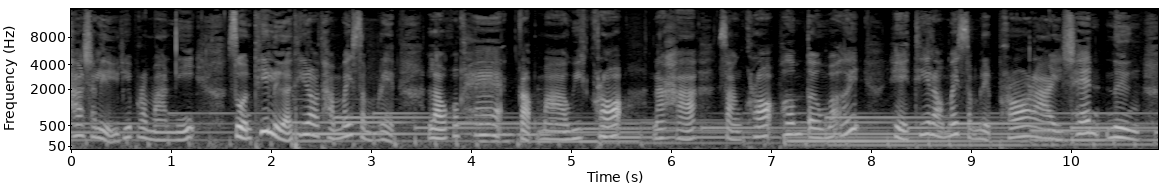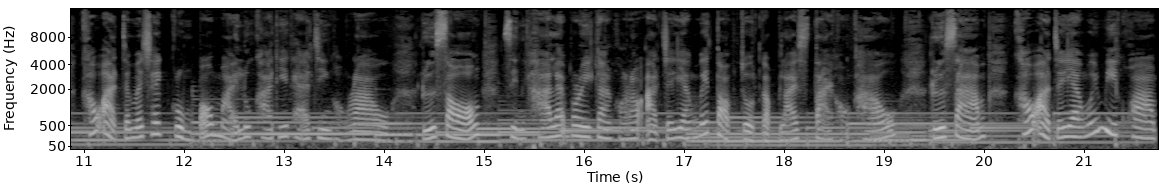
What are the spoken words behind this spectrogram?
ค่าเฉลี่ยอยู่ที่ประมาณนี้ ส่วนที่เหลือที่เราทำไม่สำเร็จ เราก็แค่กลับมาวิเคราะห์นะคะ สังเคราะห์เพิ่มเติมว่าเฮ้ยเหตุที่เราไม่สำเร็จเพราะอะไร เช่น 1. เขาอาจจะไม่ใช่กลุ่มเป้าหมายลูกค้าที่แท้จริงของเรา หรือ 2. สินค้าและบริการของเราอาจจะยังไม่ตอบโจทย์กับไลฟ์สไตล์ของเขา หรือ 3. เขาอาจจะยังไม่มีความ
